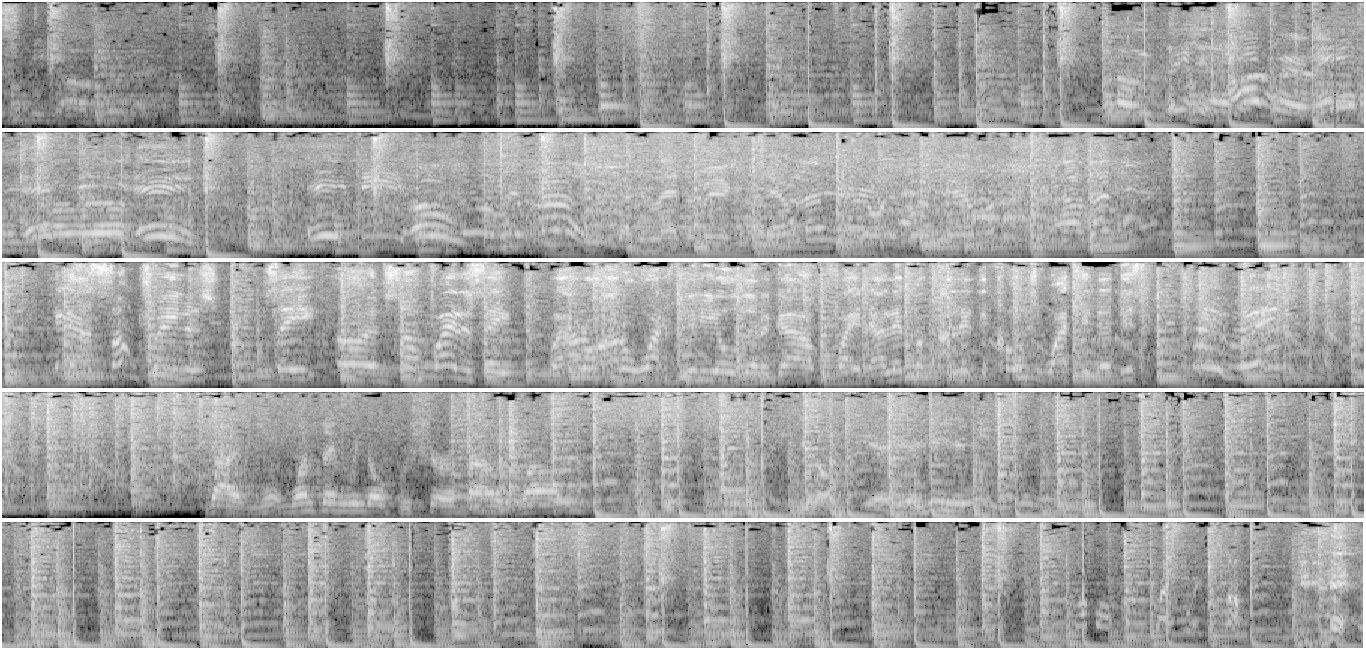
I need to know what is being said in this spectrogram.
some trainers say, uh, and some fighters say, "Well, I don't, I don't watch videos of the guy fighting. I let, my, I let the coach watch it." Or this, hey man, Guys, one- thing we know for sure about Wilder, you know, yeah, yeah, he hit you clean.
